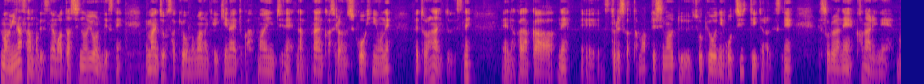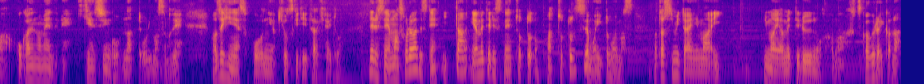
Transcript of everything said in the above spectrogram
まあ皆さんもですね、私のようにですね、毎日お酒を飲まなきゃいけないとか、毎日ね、何かしらの嗜好品をね、取らないとですね、えなかなかね、えストレスが溜まってしまうという状況に陥っていたらですね、それはね、かなりね、まあお金の面でね、危険信号になっておりますので、まあ、ぜひね、そこには気をつけていただきたいと。でですね、まあそれはですね、一旦やめてですね、ちょっと、まあちょっとずつでもいいと思います。私みたいに、まあ今やめてるのが、まあ2日ぐらいかな。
